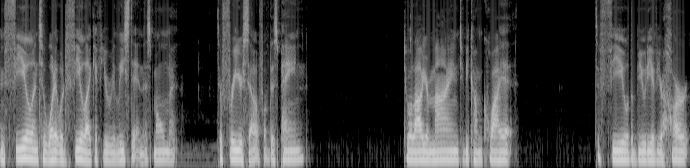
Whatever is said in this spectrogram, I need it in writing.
and feel into what it would feel like if you released it in this moment to free yourself of this pain, to allow your mind to become quiet to feel the beauty of your heart.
